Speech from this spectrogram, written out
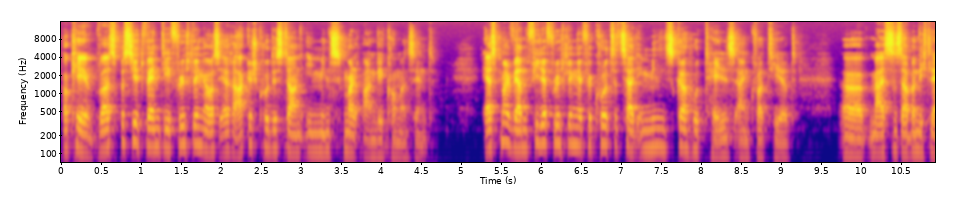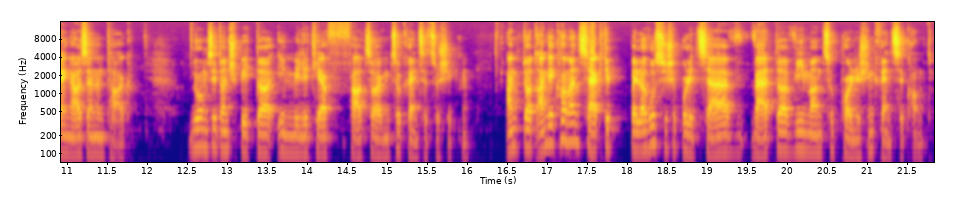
Okay, was passiert, wenn die Flüchtlinge aus irakisch-Kurdistan in Minsk mal angekommen sind? Erstmal werden viele Flüchtlinge für kurze Zeit in Minsker Hotels einquartiert, äh, meistens aber nicht länger als einen Tag, nur um sie dann später in Militärfahrzeugen zur Grenze zu schicken. An, dort angekommen zeigt die belarussische Polizei weiter, wie man zur polnischen Grenze kommt.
